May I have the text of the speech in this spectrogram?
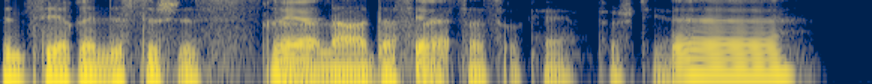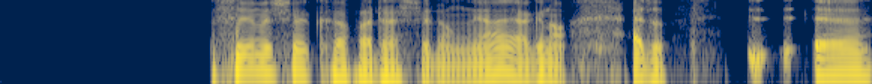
wenn es sehr realistisch ist, Real- das ja. heißt das, okay, verstehe. Äh, filmische Körperdarstellung, ja, ja, genau. Also äh, äh,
